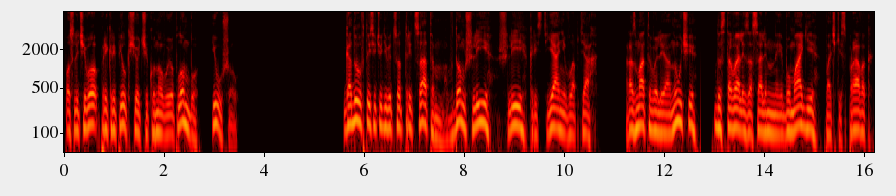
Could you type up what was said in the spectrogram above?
после чего прикрепил к счетчику новую пломбу и ушел. Году в 1930-м в дом шли, шли крестьяне в лаптях, разматывали анучи, доставали засаленные бумаги, пачки справок.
